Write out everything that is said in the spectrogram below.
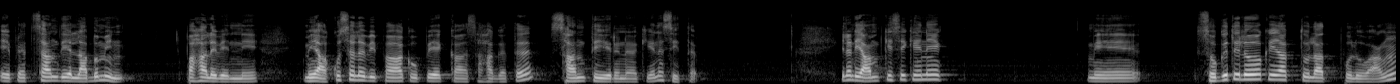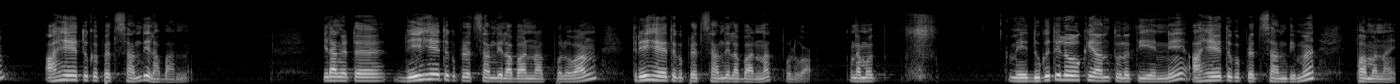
ඒ ප්‍රතිසන්දිය ලැබමින් පහළ වෙන්නේ මේ අකුසල විපාක උපේක්ඛා සහගත සම්තීරණ කියන සිත. ඊළඟ යම් කෙනෙක් මේ සුගති ලෝකයක් තුලත් පුළුවන් අහේතුක ප්‍රතිසන්දි ලබන්න. ඊළඟට ද්වි හේතුක ප්‍රතිසන්දි ලබන්නත් පුළුවන් ත්‍රි හේතුක ප්‍රතිසන්දි ලබන්නත් පුළුවන්. නමුත් මේ දුගති ලෝකයන් තුල තියෙන්නේ අහේතුක ප්‍රතිසන්දිම පමණයි.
